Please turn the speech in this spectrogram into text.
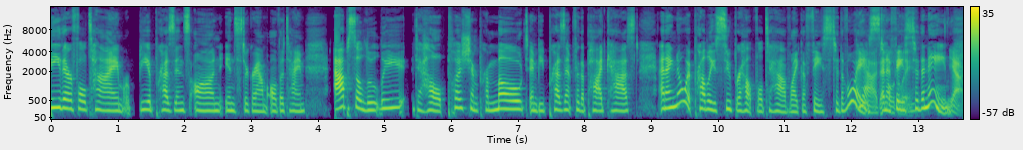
be there full time or be a presence on Instagram all the time. Absolutely to help push and promote and be present for the podcast. And I know it probably is super helpful to have like a face to the voice Yeah, and a face to the name. Yeah.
